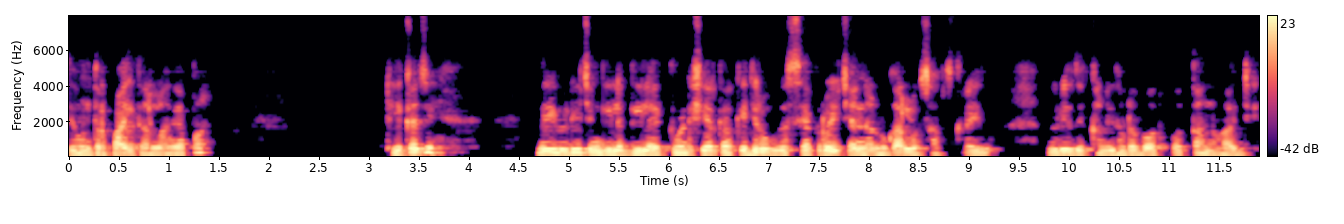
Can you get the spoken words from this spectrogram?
ਤੇ ਹੁਣ ਤਰਪਾਈ ਕਰ ਲਾਂਗੇ ਆਪਾਂ। ਠੀਕ ਹੈ ਜੀ? ਮੇਰੀ ਵੀਡੀਓ ਚੰਗੀ ਲੱਗੀ ਲਾਈਕ ਕਮੈਂਟ ਸ਼ੇਅਰ ਕਰਕੇ ਜਰੂਰ ਦੱਸਿਆ ਕਰੋ ਜੀ। ਚੈਨਲ ਨੂੰ ਕਰ ਲਓ ਸਬਸਕ੍ਰਾਈਬ ਵੀਡੀਓ ਦੇਖਣ ਲਈ ਤੁਹਾਡਾ ਬਹੁਤ ਬਹੁਤ ਧੰਨਵਾਦ ਜੀ।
